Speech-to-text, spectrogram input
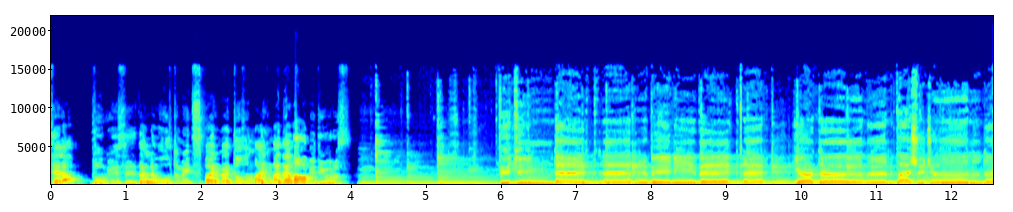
selam. Bugün sizlerle Ultimate Spider-Man Total Mayhem'a devam ediyoruz. Bütün dertler beni bekler Yatağımın başucunda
